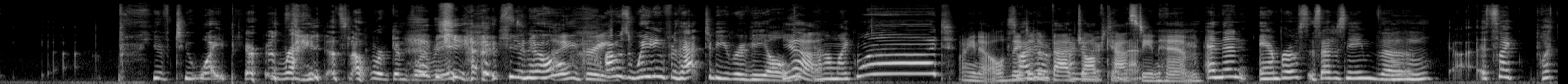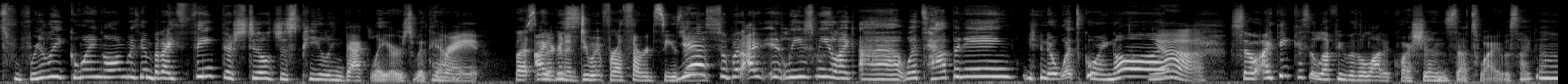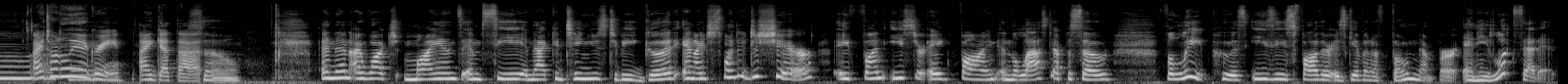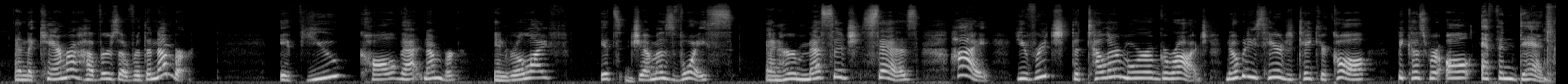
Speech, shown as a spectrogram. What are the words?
You have two white parents, Right. That's not working for me. Yes, you know, I agree. I was waiting for that to be revealed. Yeah. and I'm like, what? I know. They I did a bad job understand that. casting him. And then Ambrose, is that his name? The Mm-hmm. uh, it's like, what's really going on with him? But I think they're still just peeling back layers with him, Right. But So I they're gonna do it for a third season. Yes, so but I it leaves me like, uh, what's happening? You know, what's going on? Yeah. So I think because it left me with a lot of questions, that's why I was like, uh, I totally agree. I get that. so. And then I watch Mayans MC, and that continues to be good. And I just wanted to share a fun Easter egg find in the last episode. Felipe, who is EZ's father, is given a phone number, and he looks at it, and the camera hovers over the number. If you call that number in real life, it's Gemma's voice, and her message says, Hi, you've reached the Teller-Morrow garage. Nobody's here to take your call because we're all effing dead.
